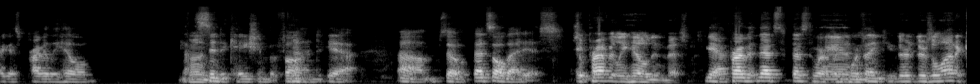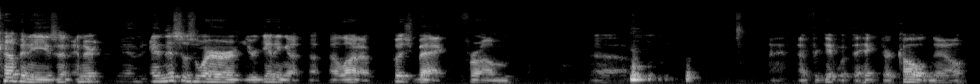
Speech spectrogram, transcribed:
I guess privately held, not Fund. syndication, but fund. Yeah. Um, so that's all that is. It's a privately held investment. yeah, private. That's that's the word for. Thank you. There, there's a lot of companies, and and, there, and this is where you're getting a, a, lot of pushback from. Uh, I forget what the heck they're called now,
